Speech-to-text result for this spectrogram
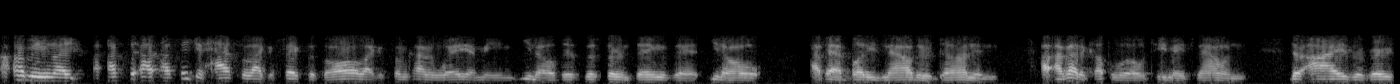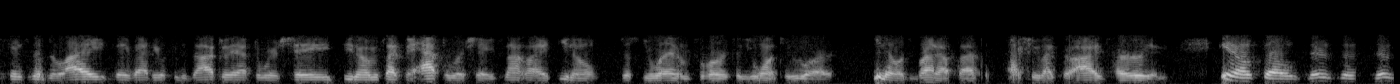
I mean, like I, th- I I think it has to like affect us all, like in some kind of way. I mean, you know, there's there's certain things that you know, I've had buddies now that are done, and I, I've had a couple of old teammates now, and their eyes are very sensitive to light. They've had to go to the doctor. They have to wear shades. You know, it's like they have to wear shades. Not like you know, just you're wearing them for because you want to, or you know it's bright outside. But actually, like their eyes hurt, and you know, so there's this there's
